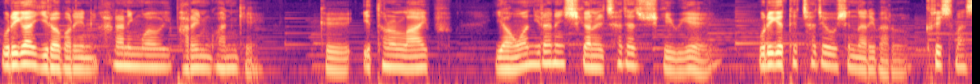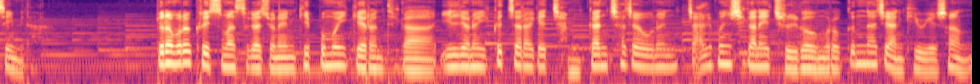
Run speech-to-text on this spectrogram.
우리가 잃어버린 하나님과의 바른 관계, 그 eternal life, 영원이라는 시간을 찾아주시기 위해 우리 곁에 찾아오신 날이 바로 크리스마스입니다. 그러므로 크리스마스가 주는 기쁨의 개런티가 1년의 끝자락에 잠깐 찾아오는 짧은 시간의 즐거움으로 끝나지 않기 위해선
